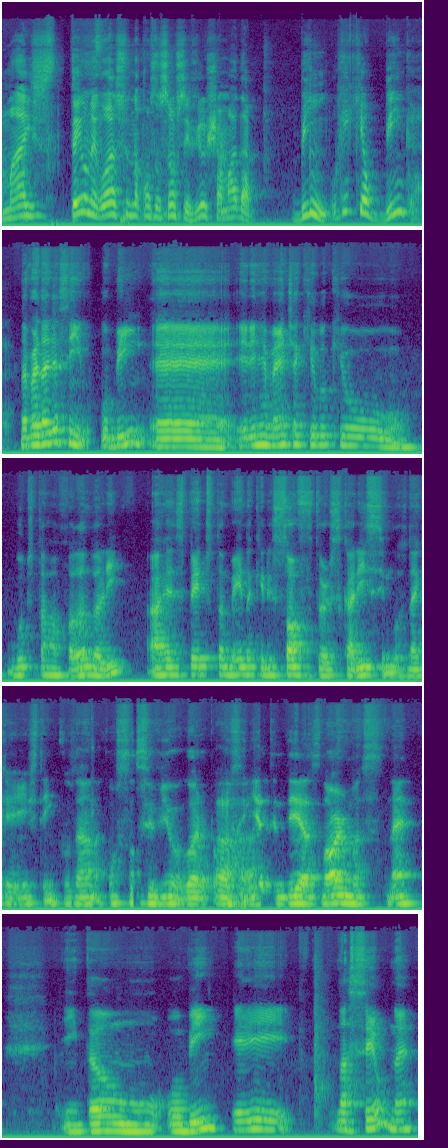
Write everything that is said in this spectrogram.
Mas tem um negócio na construção civil chamada BIM. O que, que é o BIM, cara? Na verdade, assim, o BIM, é, ele remete àquilo que o Guto estava falando ali, a respeito também daqueles softwares caríssimos, né, que a gente tem que usar na construção civil agora para uhum. conseguir atender as normas, né? Então, o BIM, ele nasceu, né,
